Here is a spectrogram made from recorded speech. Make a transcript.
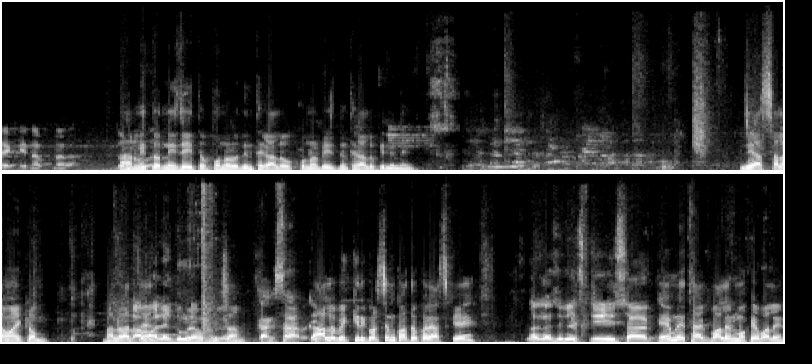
দেখেন আপনারা। আমি তো নিজেই তো পনেরো দিন থেকে আলু পনেরো বিশ দিন থেকে আলু কিনে নেই। জি আসসালামু আলাইকুম। ভালো আছেন? আসসালামাইকুম রহমতুল্লাহ। কাক স্যার? আলু বিক্রি করছেন কত করে আজকে? স্যার। এমনি থাক বলেন মুখে বলেন।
